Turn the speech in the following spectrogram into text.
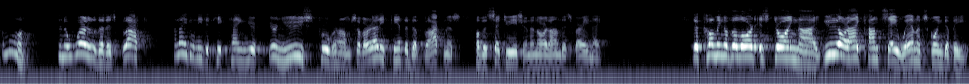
Come on. In a world that is black, and I don't need to take time, your, your news programs have already painted the blackness of the situation in our land this very night. The coming of the Lord is drawing nigh. You or I can't say when it's going to be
